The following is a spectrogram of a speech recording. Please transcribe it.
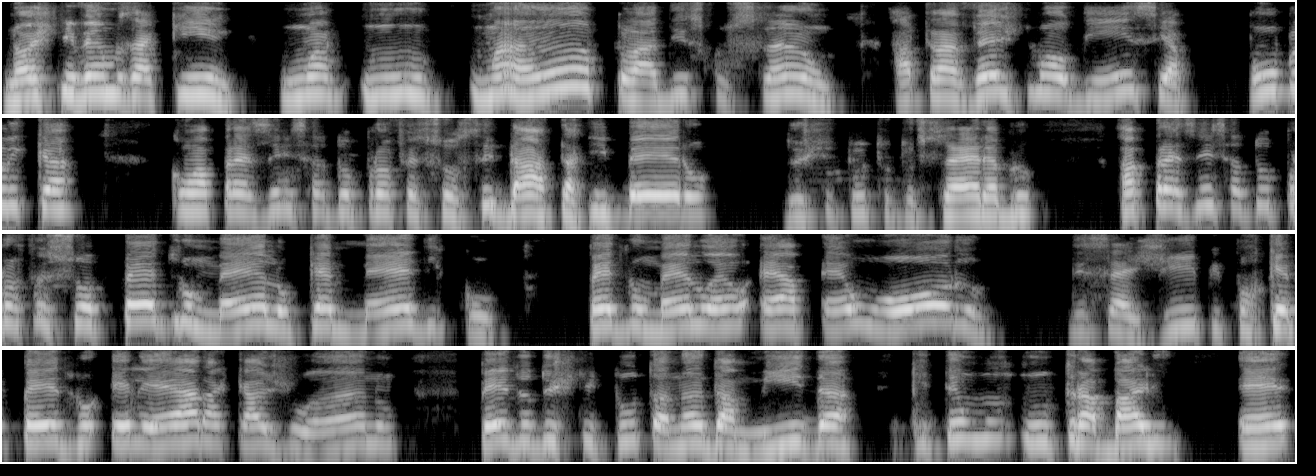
Nós tivemos aqui uma, um, uma ampla discussão através de uma audiência pública com a presença do professor Siddhartha Ribeiro, do Instituto do Cérebro, a presença do professor Pedro Melo, que é médico. Pedro Melo é, é, é o ouro de Sergipe, porque Pedro ele é aracajuano, Pedro do Instituto Ananda Mida, que tem um, um trabalho é,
